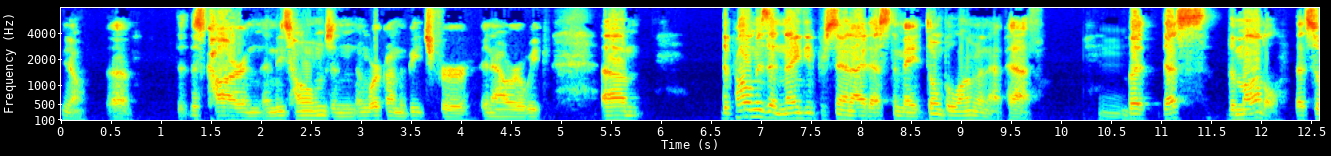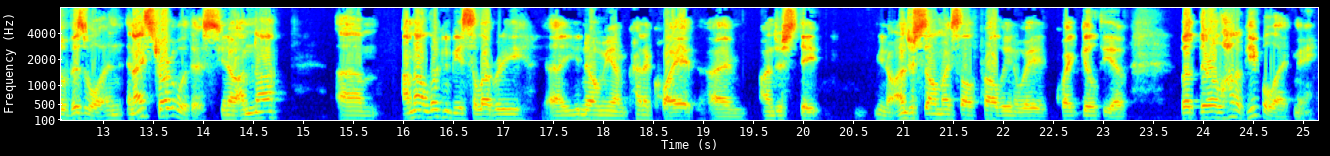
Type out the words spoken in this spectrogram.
you know, uh, th- this car and, and these homes and, and work on the beach for an hour a week." Um, the problem is that 90%, I'd estimate, don't belong on that path. Mm. But that's the model that's so visible, and and I struggle with this. You know, I'm not. Um, I'm not looking to be a celebrity. Uh, you know me. I'm kind of quiet. I'm understate, you know, undersell myself probably in a way quite guilty of. But there are a lot of people like me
